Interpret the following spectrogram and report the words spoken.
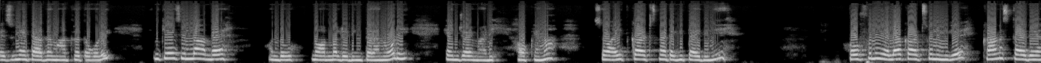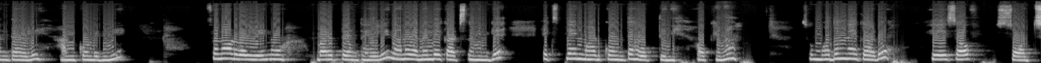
ರೆಸಿನೇಟ್ ಆದ್ರೆ ಮಾತ್ರ ತಗೊಳ್ಳಿ. ಇನ್ ಕೇಸ್ ಇಲ್ಲ ಅಂದ್ರೆ ಒಂದು ನಾರ್ಮಲ್ ರೀಡಿಂಗ್ ತರ ನೋಡಿ ಎಂಜಾಯ್ ಮಾಡಿ. ಓಕೆನಾ ಸೊ ಐದ್ ಕಾರ್ಡ್ಸ್ನ ತೆಗಿತಾ ಇದ್ದೀನಿ. ಹೋಪ್ಫುಲಿ ಎಲ್ಲಾ ಕಾರ್ಡ್ಸು ನಿಮಗೆ ಕಾಣಿಸ್ತಾ ಇದೆ ಅಂತ ಹೇಳಿ ಅಂದ್ಕೊಂಡಿದ್ದೀನಿ ಸೊ ನೋಡುವ ಏನು ಬರುತ್ತೆ ಅಂತ ಹೇಳಿ ನಾನು ಒಂದೊಂದೇ ಕಾರ್ಡ್ಸ್ನ ನಿಮಗೆ ಎಕ್ಸ್ಪ್ಲೈನ್ ಮಾಡ್ಕೊ ಅಂತ ಹೋಗ್ತೀನಿ ಓಕೆನಾ ಸೊ ಮೊದಲನೇ card ace of spades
